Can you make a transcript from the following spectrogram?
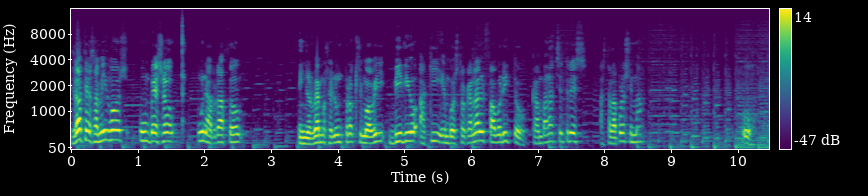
Gracias amigos, un beso, un abrazo y nos vemos en un próximo vídeo aquí en vuestro canal favorito, Cambalache 3. Hasta la próxima. Oh.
